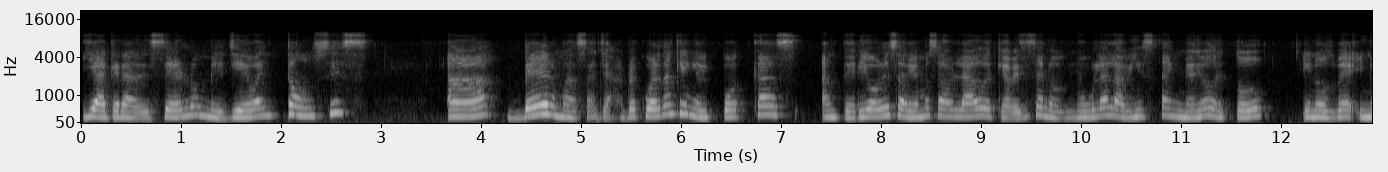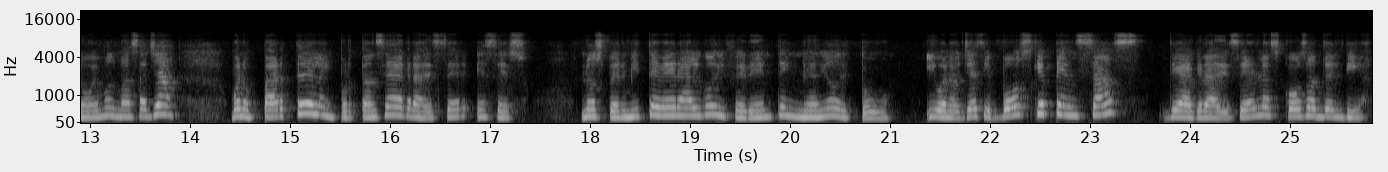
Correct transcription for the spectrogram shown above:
y agradecerlo me lleva entonces a ver más allá. Recuerdan que en el podcast anteriores habíamos hablado de que a veces se nos nubla la vista en medio de todo y nos ve y no vemos más allá. Bueno, parte de la importancia de agradecer es eso. Nos permite ver algo diferente en medio de todo. Y bueno, Jessie, ¿vos qué pensás de agradecer las cosas del día?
